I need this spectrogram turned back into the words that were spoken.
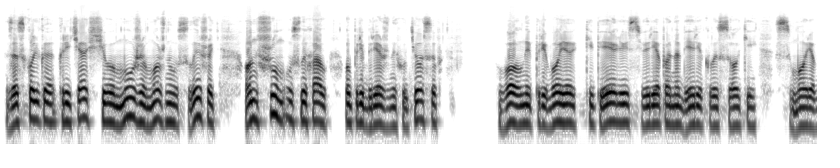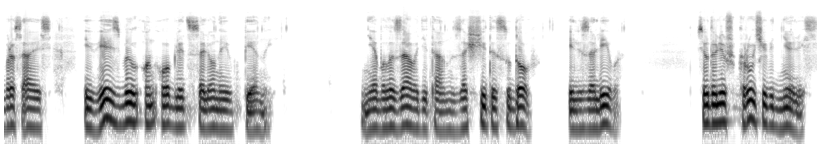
за сколько кричащего мужа можно услышать, он шум услыхал у прибрежных утесов, Волны прибоя кипели свирепо на берег высокий, с моря бросаясь, и весь был он облит соленой пеной. Не было заводи там, защиты судов или залива. Всюду лишь круче виднелись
